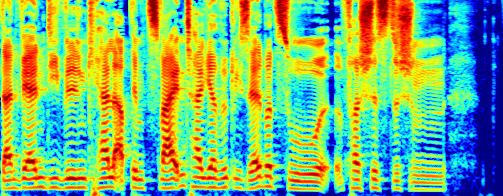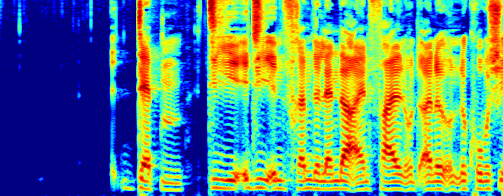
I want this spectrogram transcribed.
dann werden die wilden Kerle ab dem zweiten Teil ja wirklich selber zu faschistischen Deppen, die, die in fremde Länder einfallen und eine, und eine komische,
